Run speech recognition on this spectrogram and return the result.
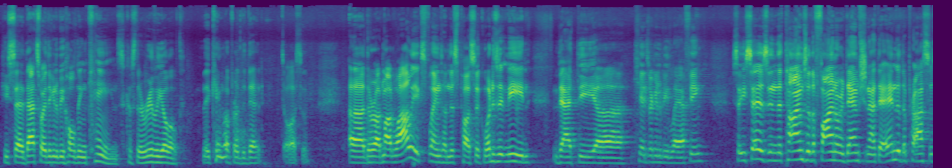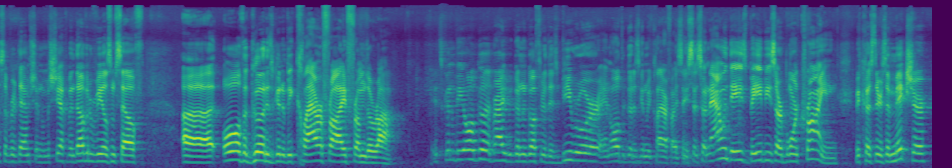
He said that's why they're going to be holding canes because they're really old. They came up from the dead. It's awesome. Uh, the Ramad Vali explains on this pasuk what does it mean that the uh, kids are going to be laughing. So he says in the times of the final redemption, at the end of the process of redemption, when Mashiach ben David reveals himself, uh, all the good is going to be clarified from the Ra it's going to be all good, right? We're going to go through this birur, and all the good is going to be clarified. So he says, so nowadays babies are born crying because there's a mixture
